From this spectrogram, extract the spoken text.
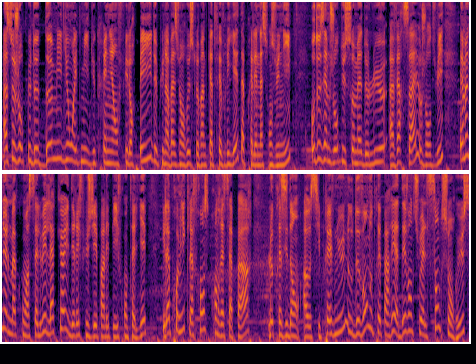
À ce jour, plus de 2 millions et demi d'Ukrainiens ont fui leur pays depuis l'invasion russe le 24 février, d'après les Nations Unies. Au deuxième jour du sommet de l'UE à Versailles aujourd'hui, Emmanuel Macron a salué l'accueil des réfugiés par les pays frontaliers. Il a promis que la France prendrait sa part. Le président a aussi prévenu, nous devons nous préparer à d'éventuelles sanctions russes.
